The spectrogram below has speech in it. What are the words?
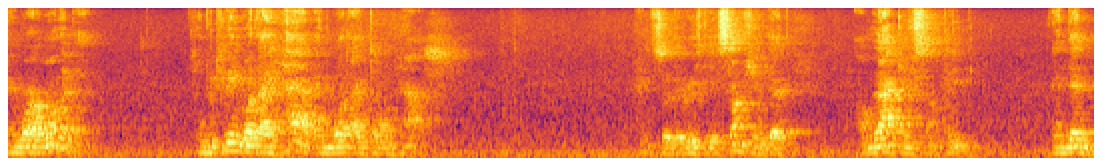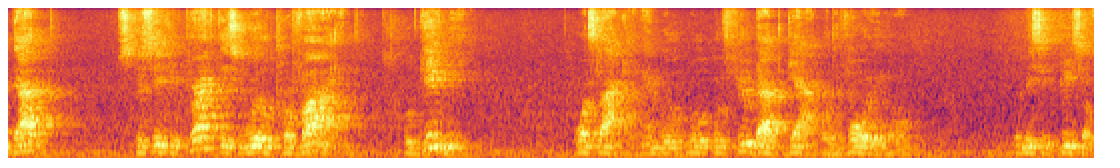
and where I want to be, or between what I have and what I don't have. And so there is the assumption that I'm lacking something, and then that specific practice will provide, will give me what's lacking, and will, will, will fill that gap or the void or the missing piece of,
